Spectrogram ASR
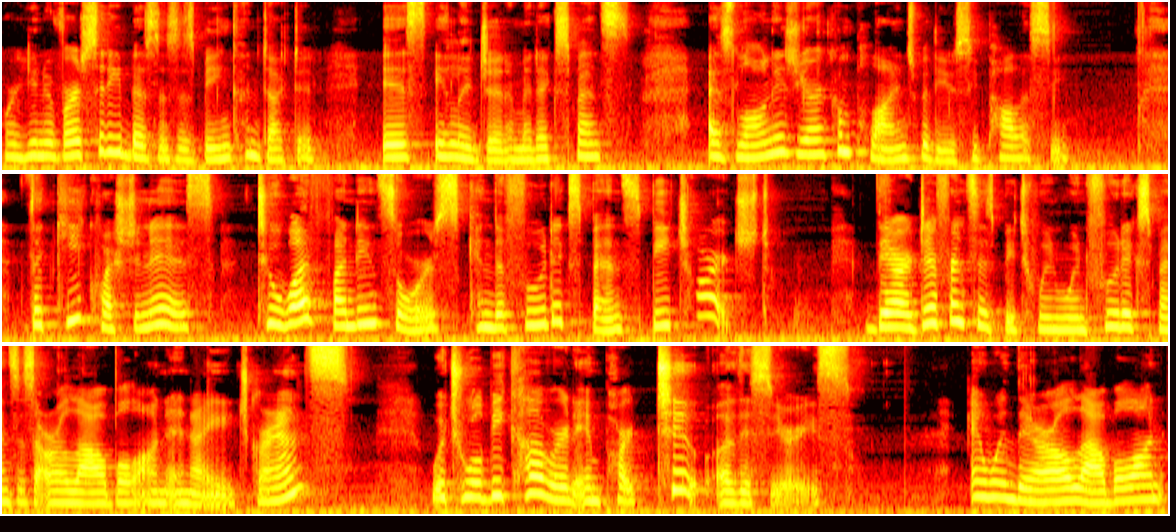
where university business is being conducted is a legitimate expense, as long as you're in compliance with UC policy. The key question is, to what funding source can the food expense be charged? There are differences between when food expenses are allowable on NIH grants, which will be covered in part two of this series, and when they are allowable on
